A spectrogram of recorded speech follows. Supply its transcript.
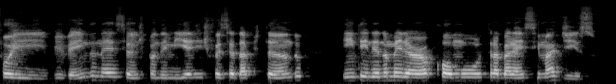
foi vivendo né, esse ano de pandemia, a gente foi se adaptando e entendendo melhor como trabalhar em cima disso.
